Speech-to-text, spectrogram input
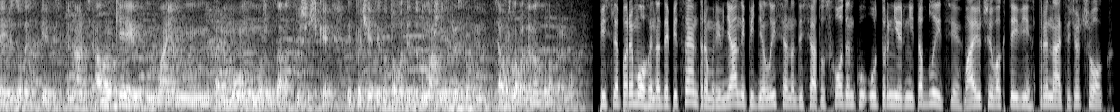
епізоди з пенальті. Але окей, маємо перемогу. Ми можемо зараз трішечки відпочити готуватись до домашньої гри з рухом. Це важлива для нас була перемога. Після перемоги над епіцентром рівняни піднялися на 10-ту сходинку у турнірній таблиці, маючи в активі 13 очок.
